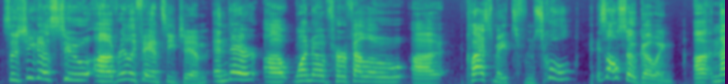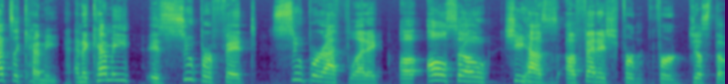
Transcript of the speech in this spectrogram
so she goes to a really fancy gym, and there, uh, one of her fellow uh, classmates from school is also going, uh, and that's Akemi. And Akemi is super fit, super athletic. Uh, also, she has a fetish for for just the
